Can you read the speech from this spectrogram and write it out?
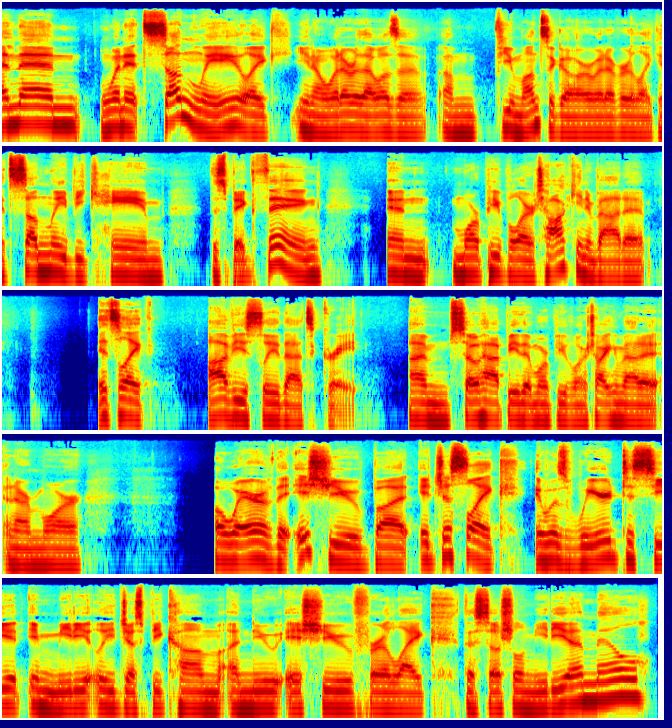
And then when it suddenly, like, you know, whatever that was a, a few months ago or whatever, like it suddenly became this big thing and more people are talking about it, it's like, obviously that's great. I'm so happy that more people are talking about it and are more aware of the issue, but it just like it was weird to see it immediately just become a new issue for like the social media mill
